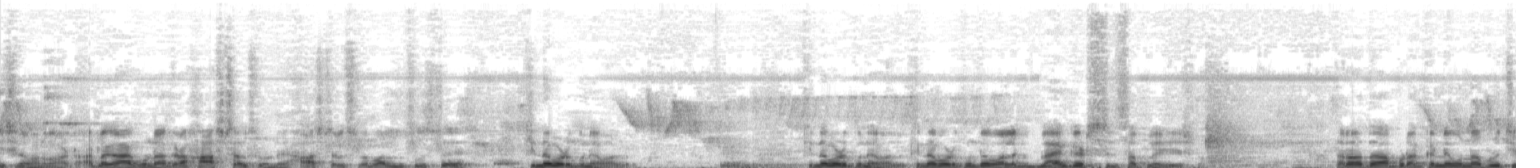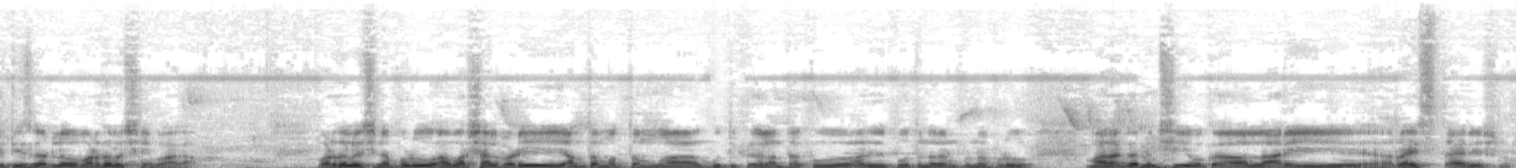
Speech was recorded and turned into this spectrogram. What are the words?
ఇచ్చినాం అనమాట అట్లా కాకుండా అక్కడ హాస్టల్స్ ఉండే. హాస్టల్స్లో వాళ్ళని చూస్తే కింద పడుకునేవాళ్ళు కింద పడుకునేవాళ్ళు కింద పడుకుంటే వాళ్ళకి బ్లాంకెట్స్ సప్లై చేసినాం. తర్వాత అప్పుడు అక్కడనే ఉన్నప్పుడు ఛత్తీస్గఢ్లో వరదలు వచ్చినాయి బాగా. వరదలు వచ్చినప్పుడు ఆ వర్షాలు పడి అంతా మొత్తం ఆ గుత్తికాయలంతా అది పోతున్నారు అనుకున్నప్పుడు మా దగ్గర నుంచి ఒక లారీ రైస్ తయారు చేసినాం.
